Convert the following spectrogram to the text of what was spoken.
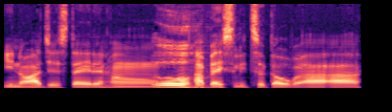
you know I just stayed at home. Ooh. I basically took over. I, I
